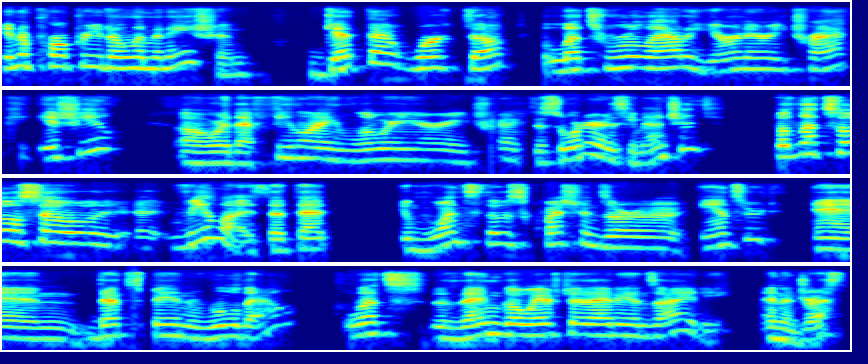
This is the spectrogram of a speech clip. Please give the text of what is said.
inappropriate elimination, get that worked up. Let's rule out a urinary tract issue uh, or that feline lower urinary tract disorder, as you mentioned. But let's also uh, realize that that once those questions are answered and that's been ruled out, let's then go after that anxiety and address it.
